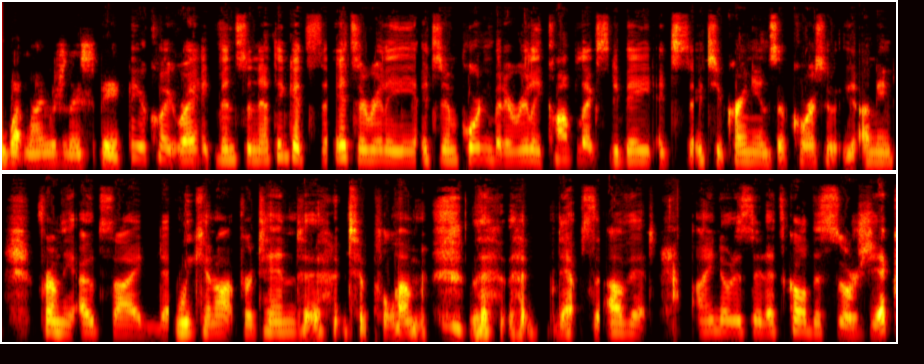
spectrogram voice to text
what language they speak. You're quite right, Vincent. I think it's it's a really it's important but a really complex debate. It's it's Ukrainians, of course. Who I mean, from the outside, uh, we cannot pretend to, to plumb the, the depths of it. I noticed it. It's called the Surzhyk,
